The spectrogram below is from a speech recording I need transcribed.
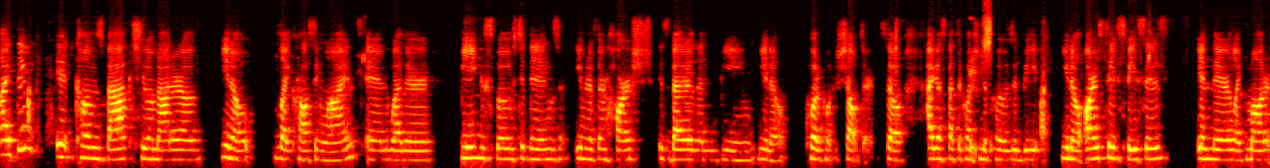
I think it comes back to a matter of you know like crossing lines and whether being exposed to things, even if they're harsh, is better than being you know quote unquote shelter. So I guess that's a question to pose would be, you know, are safe spaces in their like modern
